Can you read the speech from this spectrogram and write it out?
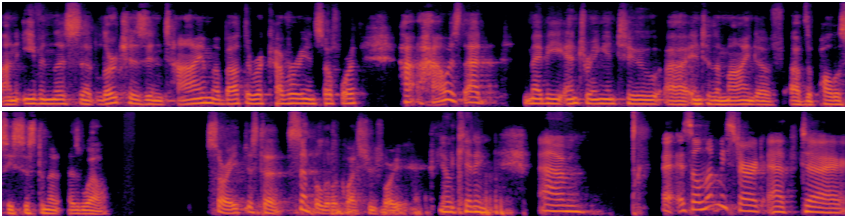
unevenness that lurches in time about the recovery and so forth. How, how is that maybe entering into uh, into the mind of of the policy system as well? Sorry, just a simple little question for you. No kidding. Um, so let me start at uh,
